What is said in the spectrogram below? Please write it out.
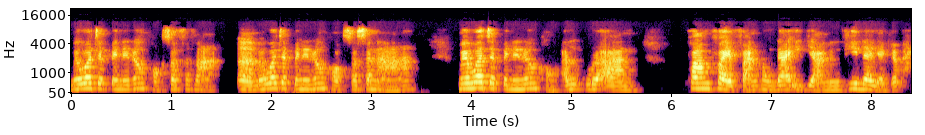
ไม่ว่าจะเป็นในเรื่องของศาสนาเอ่อไม่ว่าจะเป็นในเรื่องของศาสนา ไม่ว่าจะเป็นในเรื่องของอัลกุรอาน ความใฝ่ฝันของดาอีกอย่างหนึ่งที่ดาอยากจะท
